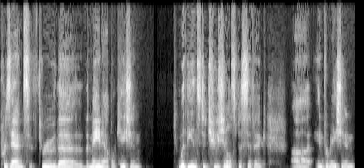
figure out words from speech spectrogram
present through the, the main application with the institutional specific uh, information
